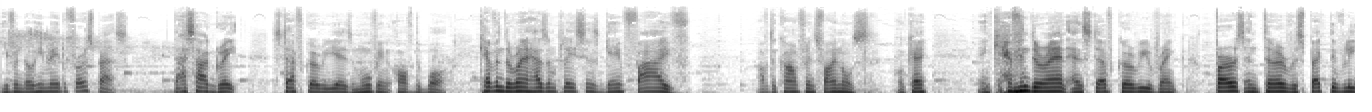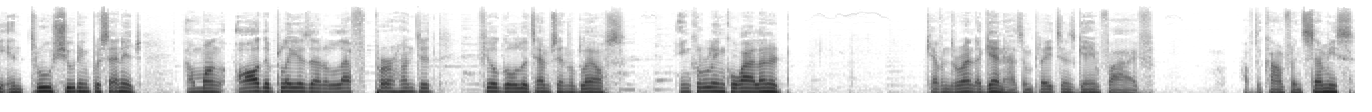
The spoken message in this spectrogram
even though he made the first pass. That's how great Steph Curry is moving off the ball. Kevin Durant hasn't played since Game Five of the conference finals. Okay, and Kevin Durant and Steph Curry rank first and third, respectively, in true shooting percentage among all the players that are left per 100 field goal attempts in the playoffs, including Kawhi Leonard. Kevin Durant, again, hasn't played since game five of the conference semis.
